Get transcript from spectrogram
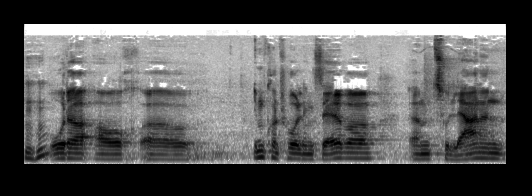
Mhm. Oder auch äh, im Controlling selber ähm, zu lernen,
